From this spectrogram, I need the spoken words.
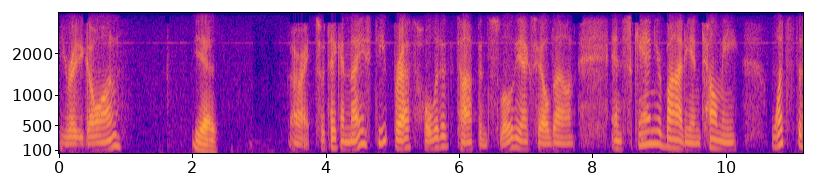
You ready to go on? Yes. All right. So take a nice deep breath, hold it at the top, and slow the exhale down. And scan your body and tell me what's the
